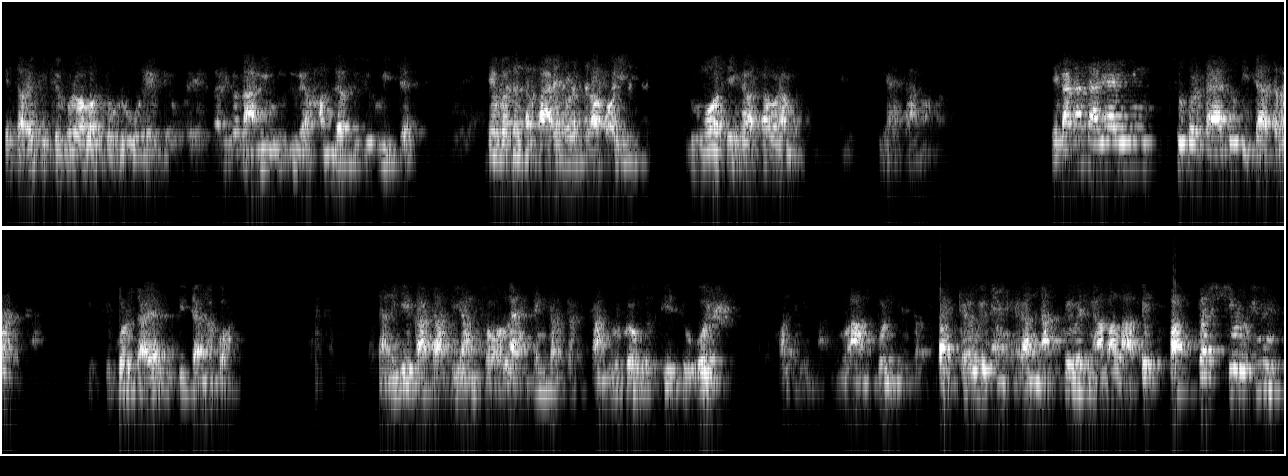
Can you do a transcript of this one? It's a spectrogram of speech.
kita itu bujuk pulau. Dari itu ya alhamdulillah bujuk bujuk. Dia tertarik oleh rokok ini. Lu mau sih nggak tahu orang biasa Ya karena saya ingin syukur saya itu tidak terekam. Ya, syukur saya itu tidak apa. Dan ini kata yang soleh yang terkekam juga wedi suur. Ampun tetap gawe pangeran nak gawe ngamal apik pas syurhu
